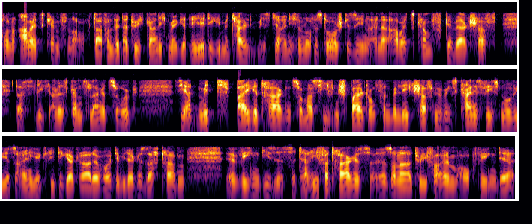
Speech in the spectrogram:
von Arbeitskämpfen auch. Davon wird natürlich gar nicht mehr geredet. Die Metall ist ja eigentlich nur noch historisch gesehen eine Arbeitskampfgewerkschaft. Das liegt alles ganz lange zurück. Sie hat mit beigetragen zur massiven Spaltung von Belegschaften, übrigens keineswegs nur, wie jetzt einige Kritiker gerade heute wieder gesagt haben, äh, wegen dieses Tarifvertrages, äh, sondern natürlich vor allem auch wegen der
